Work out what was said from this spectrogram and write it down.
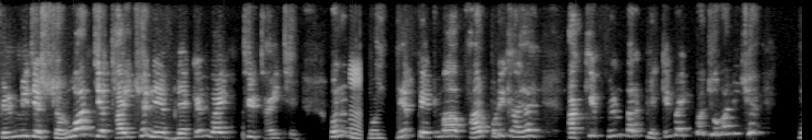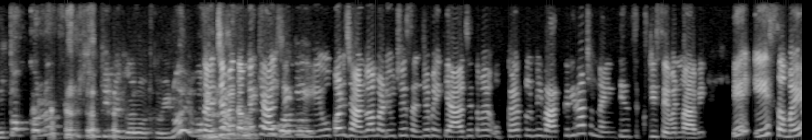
ફિલ્મની જે શરૂઆત જે થાય છે ને એ બ્લેક એન્ડ વ્હાઈટથી થાય છે. અને મને પેટમાં ફાર પડી કે આખી ફિલ્મ મારે બ્લેક એન્ડ વ્હાઈટમાં જોવાની છે? હું તો કલર સમજીને ગયો હતો એનો સંજયભાઈ તમને ખ્યાલ છે કે એવું પણ જાણવા મળ્યું છે સંજયભાઈ કે આ જે તમે ઉપકાર ફિલ્મની વાત કરી રહ્યા છો 1967 માં આવી એ એ સમયે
